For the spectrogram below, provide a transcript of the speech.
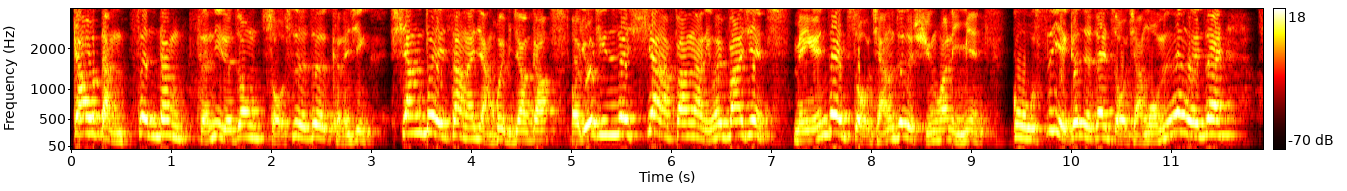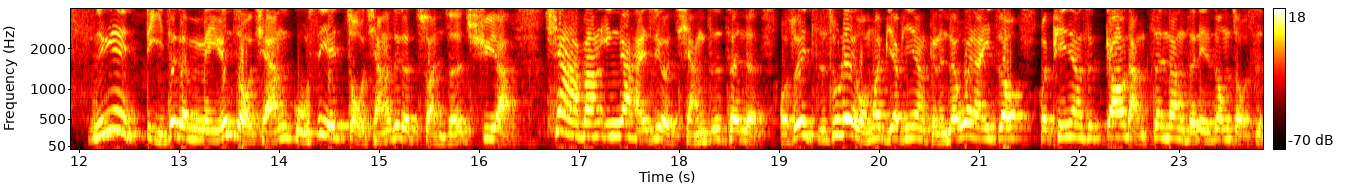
高档震荡整理的这种走势的这个可能性，相对上来讲会比较高哦。尤其是在下方啊，你会发现美元在走强这个循环里面，股市也跟着在走强。我们认为在十月底这个美元走强，股市也走强的这个转折区啊，下方应该还是有强支撑的哦。所以指数类我们会比较偏向，可能在未来一周会偏向是高档震荡整理的这种走势。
